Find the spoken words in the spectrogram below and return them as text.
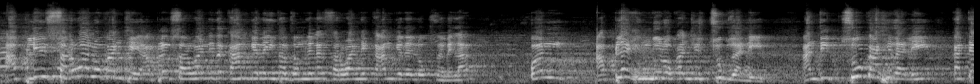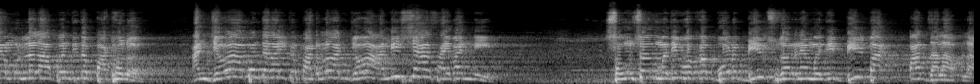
आपली सर्व लोकांची आपल्या सर्वांनी तर काम केलं इथं जमलेल्या सर्वांनी काम केलं लोकसभेला. पण आपल्या हिंदू लोकांची चूक झाली. आणि ती चूक अशी झाली का त्या मुलाला आपण तिथं पाठवलं. आणि जेव्हा आपण त्याला इथं पाठवलं आणि जेव्हा अमित शहा साहेबांनी संसदमध्ये वकफ बोर्ड बिल सुधारण्यामध्ये बिल पा- पास झाला आपला.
